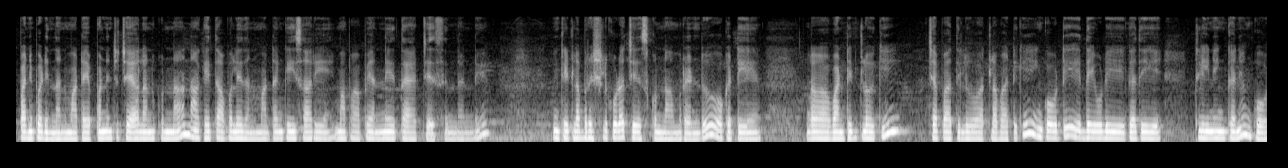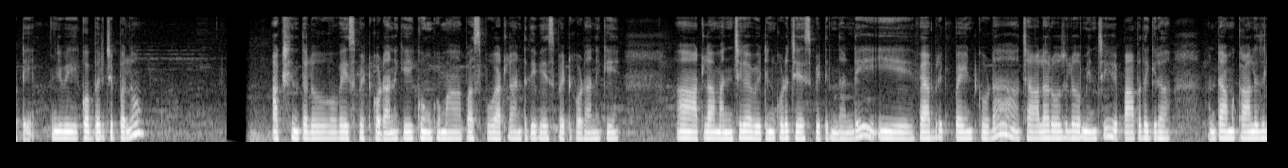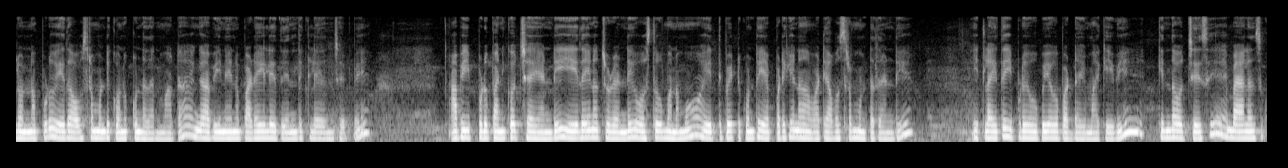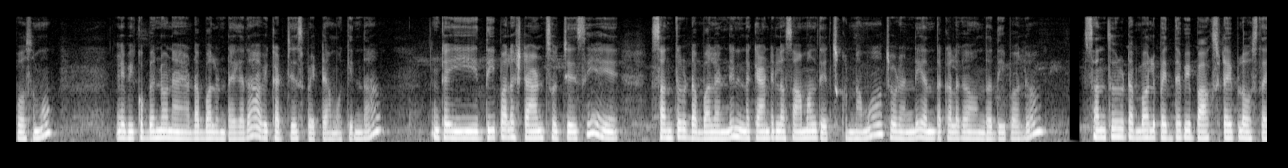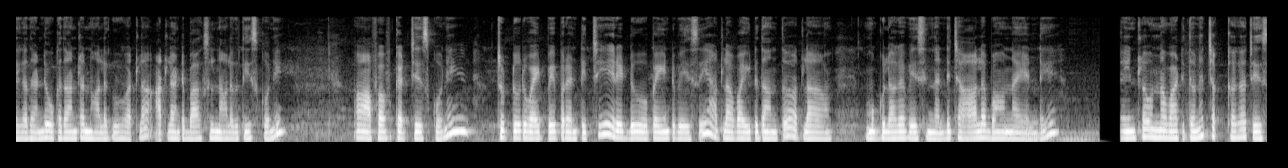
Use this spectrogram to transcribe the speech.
పని పడిందనమాట ఎప్పటి నుంచో చేయాలనుకున్నా నాకైతే అవ్వలేదన్నమాట. ఇంకా ఈసారి మా పాప అన్నీ తయారు చేసిందండి. ఇంక ఇట్లా బ్రష్లు కూడా చేసుకున్నాము రెండు. ఒకటి వంటింట్లోకి చపాతీలు అట్లా వాటికి. ఇంకొకటి దేవుడి గది క్లీనింగ్ అని ఇంకొకటి. ఇవి కొబ్బరి చిప్పలు అక్షింతలు వేసి పెట్టుకోవడానికి కుంకుమ పసుపు అట్లాంటిది వేసి పెట్టుకోవడానికి అట్లా మంచిగా వీటిని కూడా చేసి పెట్టిందండి. ఈ ఫ్యాబ్రిక్ పెయింట్ కూడా చాలా రోజులు మించి పాప దగ్గర అంటే ఆమె కాలేజీలో ఉన్నప్పుడు ఏదో అవసరం ఉండి కొనుక్కున్నదనమాట ఇంకా అవి నేను పడేయలేదు ఎందుకులే అని చెప్పి. అవి ఇప్పుడు పనికొచ్చాయండి. ఏదైనా చూడండి వస్తువు మనము ఎత్తి పెట్టుకుంటే ఎప్పటికైనా వాటి అవసరం ఉంటుందండి. ఇట్లా అయితే ఇప్పుడు ఉపయోగపడ్డాయి మాకు ఇవి కింద వచ్చేసి బ్యాలెన్స్ కోసము ఇవి కొబ్బరి నూనె డబ్బాలు ఉంటాయి కదా అవి కట్ చేసి పెట్టాము కింద. ఇంకా ఈ దీపాల స్టాండ్స్ వచ్చేసి సంతూర్ డబ్బాలండి. నిన్న క్యాంటీన్లో సామాన్లు తెచ్చుకున్నాము. చూడండి ఎంత కలగా ఉందో దీపాలు. సంతూర్ డబ్బాలు పెద్దవి బాక్స్ టైప్లో వస్తాయి కదండి. ఒక దాంట్లో నాలుగు అట్లా. అట్లాంటి బాక్సులు నాలుగు తీసుకొని హాఫ్ హాఫ్ కట్ చేసుకొని చుట్టూరు వైట్ పేపర్ అంటించి రెడ్ పెయింట్ వేసి అట్లా వైట్ దాంతో అట్లా ముగ్గులాగా వేసిందండి. చాలా బాగున్నాయండి. ఇంట్లో ఉన్న వాటితోనే చక్కగా చేసి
